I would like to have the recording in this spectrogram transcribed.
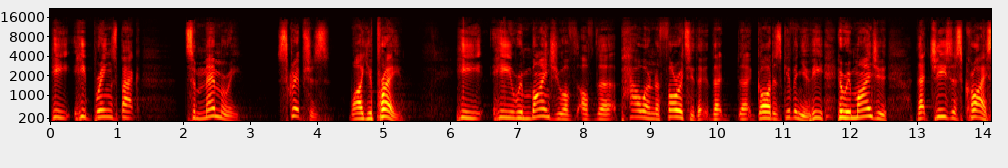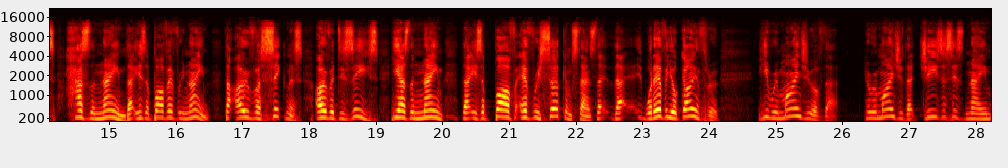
He, he brings back to memory scriptures while you pray. He, he reminds you of, of the power and authority that, that, that God has given you. He, he reminds you that Jesus Christ has the name that is above every name, that over sickness, over disease, He has the name that is above every circumstance, that, that whatever you're going through, He reminds you of that. He reminds you that Jesus' name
